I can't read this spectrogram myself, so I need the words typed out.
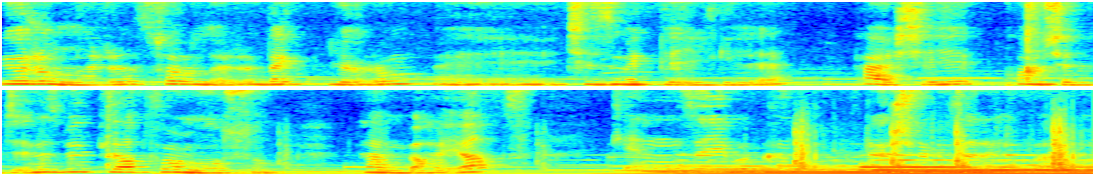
Yorumları, soruları bekliyorum. Ee, çizmekle ilgili her şeyi konuşabileceğimiz bir platform olsun. Pembe Hayat. Kendinize iyi bakın. Görüşmek üzere. Bye.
